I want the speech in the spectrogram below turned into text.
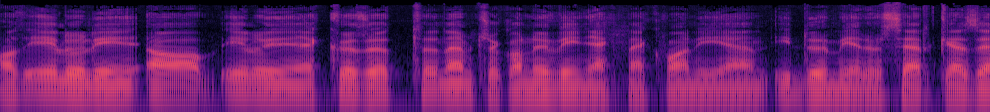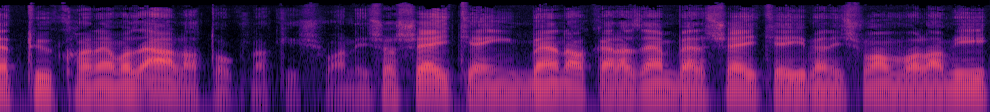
az élőlény, a élőlények között nem csak a növényeknek van ilyen időmérő szerkezetük, hanem az állatoknak is van. És a sejtjeinkben, akár az ember sejtjeiben is van valami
